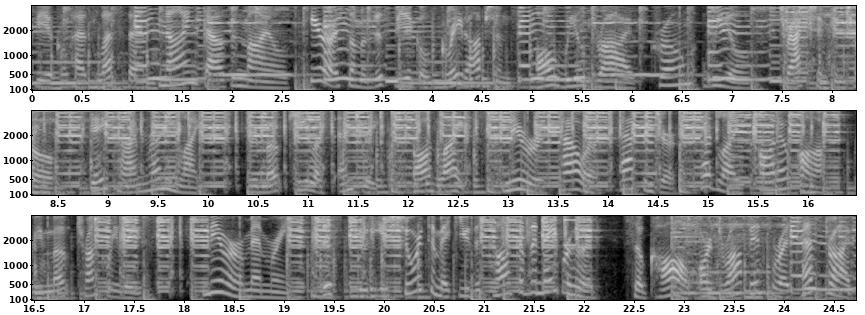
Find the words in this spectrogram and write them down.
vehicle has less than 9,000 miles. Here are some of this vehicle's great options. All-wheel drive, chrome wheels, traction control, daytime running lights, remote keyless entry, fog lights, mirrors power, passenger, headlights auto off, remote trunk release, mirror memory. This beauty is sure to make you the talk of the neighborhood. So call or drop in for a test drive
